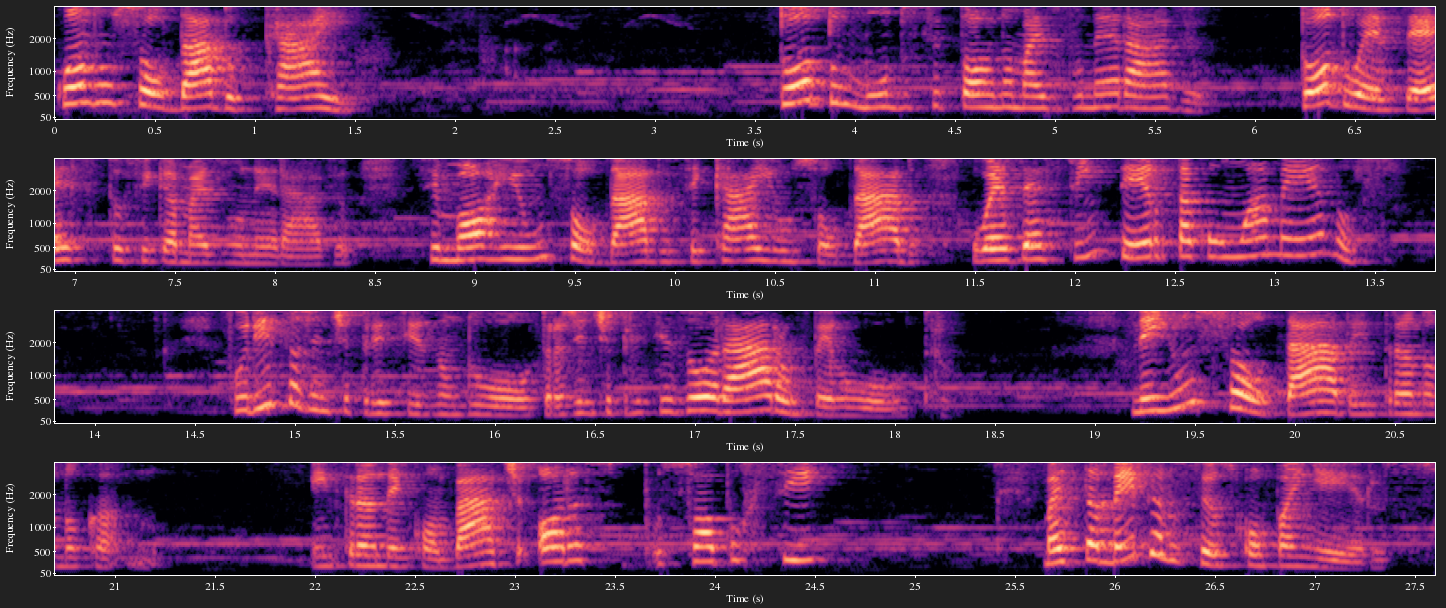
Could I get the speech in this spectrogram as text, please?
Quando um soldado cai, todo mundo se torna mais vulnerável. Todo o exército fica mais vulnerável. Se morre um soldado, se cai um soldado, o exército inteiro está com um a menos. Por isso a gente precisa um do outro, a gente precisa orar um pelo outro. Nenhum soldado entrando, no, entrando em combate ora só por si, mas também pelos seus companheiros.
